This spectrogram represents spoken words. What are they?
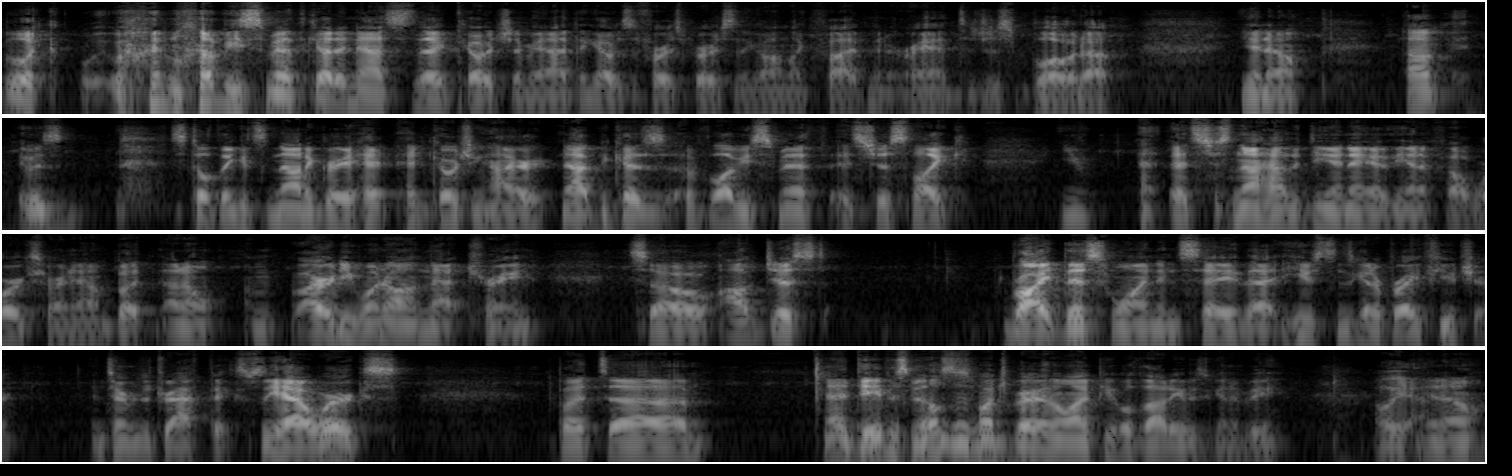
look when Lovie Smith got announced as head coach. I mean, I think I was the first person to go on like five minute rant to just blow it up. You know, um, it was still think it's not a great head, head coaching hire. Not because of Lovie Smith. It's just like you. It's just not how the DNA of the NFL works right now. But I don't. I'm, I already went on that train, so I'll just ride this one and say that Houston's got a bright future in terms of draft picks. See how it works. But uh, yeah, Davis Mills is much better than a lot of people thought he was going to be. Oh yeah. You know,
